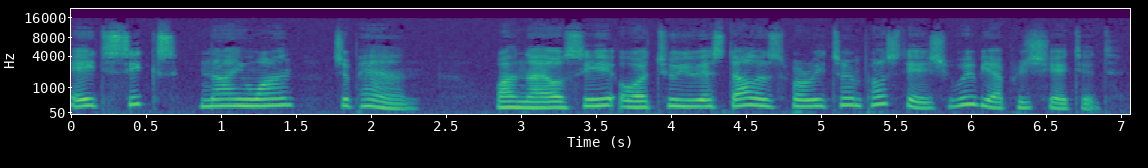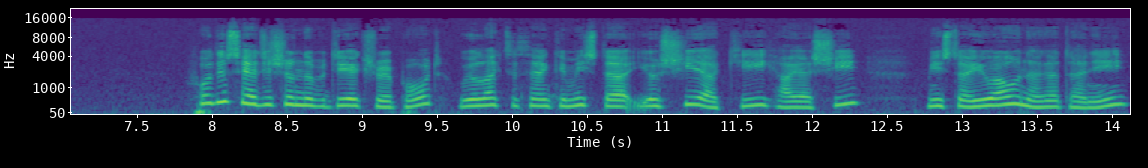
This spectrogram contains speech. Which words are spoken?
8691 Japan. One IRC or two US dollars for return postage will be appreciated. For this edition of the DX Report, we would like to thank Mr. Yoshiaki Hayashi, Mr. Iwao Nagatani,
